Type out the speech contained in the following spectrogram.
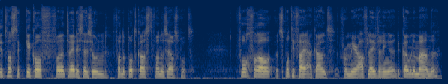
Dit was de kick-off van het tweede seizoen van de podcast van de Zelfspot. Volg vooral het Spotify-account voor meer afleveringen de komende maanden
